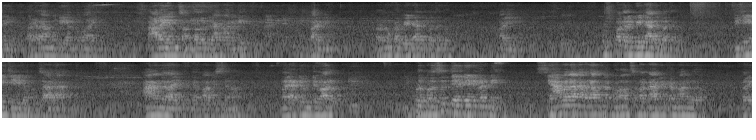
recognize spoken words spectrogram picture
శ్రీ వరదాముఖి అమ్మవారి ఆలయం సంతోలు గ్రామానికి మరి ప్రముఖ పీఠాధిపతులు మరి పుష్పకర పీఠాధిపతులు. విజయం చేయడం చాలా ఆనందదాయకంగా భావిస్తున్నాం. మరి అటువంటి వారు ఇప్పుడు ప్రస్తుతం జరిగేటువంటి శ్యామల నవరాత్రి మహోత్సవ కార్యక్రమాల్లో మరి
